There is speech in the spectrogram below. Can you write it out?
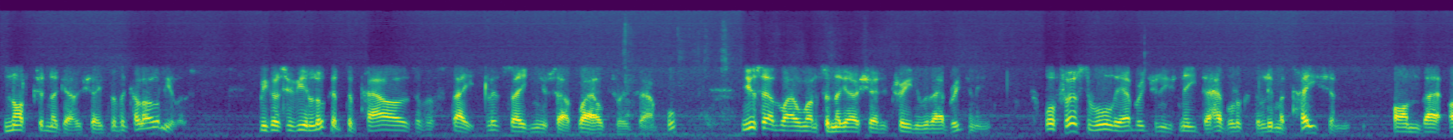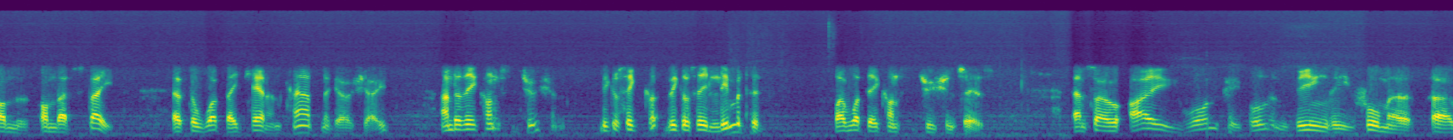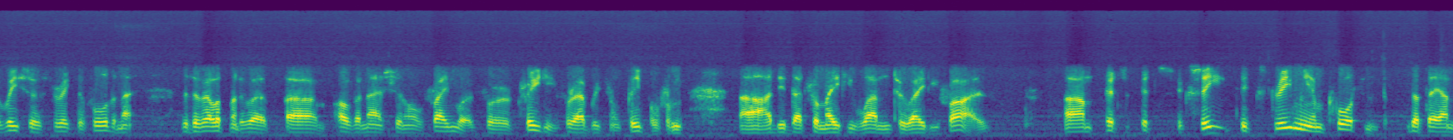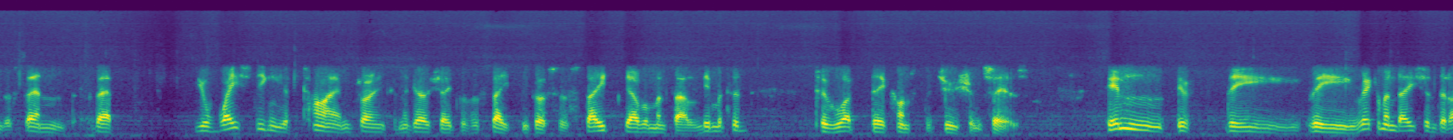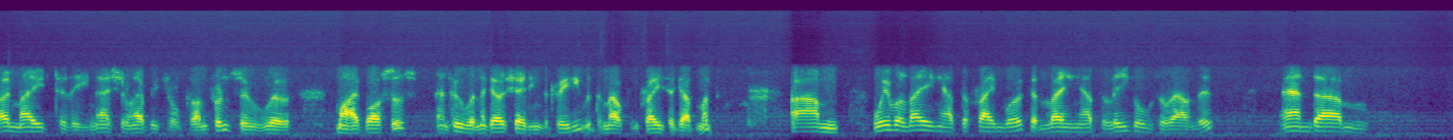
not to negotiate with the colonialists, because if you look at the powers of a state, let's say New South Wales, for example, New South Wales wants to negotiate a treaty with Aborigines well, first of all, the Aborigines need to have a look at the limitations on that on the, on that state as to what they can and can't negotiate under their constitution, because they because they're limited by what their constitution says. And so I warn people, and being the former uh, research director for the na- the development of a um, of a national framework for a treaty for Aboriginal people from uh, I did that from 81 to 85 um, it's it's extremely important that they understand that you're wasting your time trying to negotiate with the state because the state governments are limited to what their constitution says. In if the the recommendation that I made to the National Aboriginal Conference, who were my bosses and who were negotiating the treaty with the Malcolm Fraser government, um, we were laying out the framework and laying out the legals around this. And um,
